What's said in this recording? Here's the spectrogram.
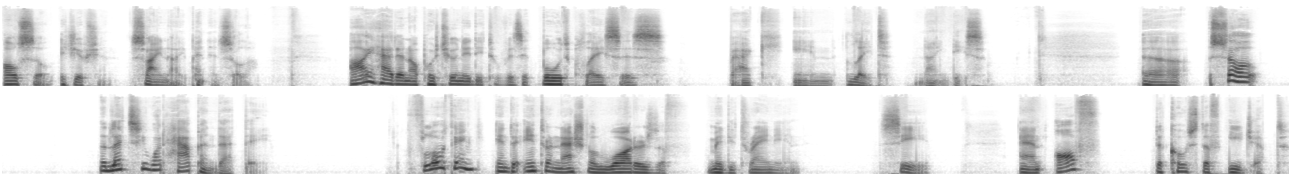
also Egyptian Sinai Peninsula. I had an opportunity to visit both places back in late 90s. Uh, so let's see what happened that day floating in the international waters of Mediterranean Sea and off the coast of Egypt.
